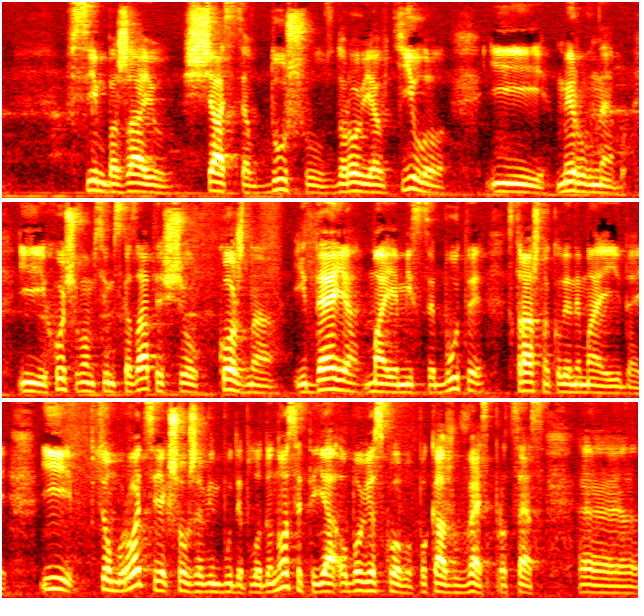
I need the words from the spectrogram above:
Всім бажаю щастя в душу, здоров'я в тіло і миру в небо. І хочу вам всім сказати, що кожна ідея має місце бути. Страшно, коли немає ідей. І в цьому році, якщо вже він буде плодоносити, я обов'язково покажу весь процес е-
